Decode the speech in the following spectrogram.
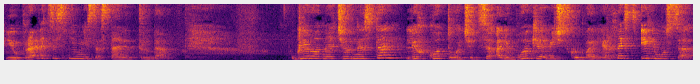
и управиться с ним не составит труда. Углеродная черная сталь легко точится о любую керамическую поверхность или мусат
